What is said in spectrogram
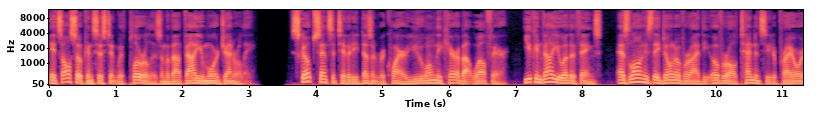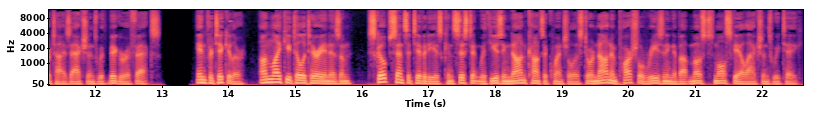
it's also consistent with pluralism about value more generally. Scope sensitivity doesn't require you to only care about welfare, you can value other things, as long as they don't override the overall tendency to prioritize actions with bigger effects. In particular, unlike utilitarianism, scope sensitivity is consistent with using non consequentialist or non impartial reasoning about most small scale actions we take,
